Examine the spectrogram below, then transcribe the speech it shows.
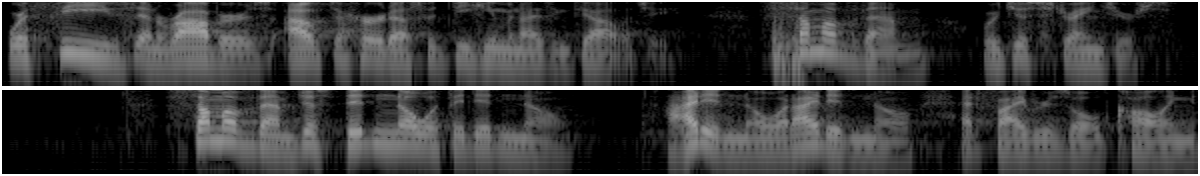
were thieves and robbers out to hurt us with dehumanizing theology. Some of them were just strangers. Some of them just didn't know what they didn't know. I didn't know what I didn't know at five years old, calling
